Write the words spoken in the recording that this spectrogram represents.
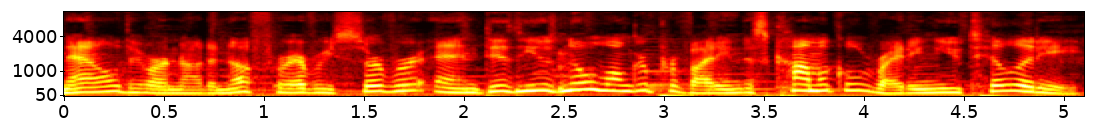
Now there are not enough for every server, and Disney is no longer providing this comical writing utility.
